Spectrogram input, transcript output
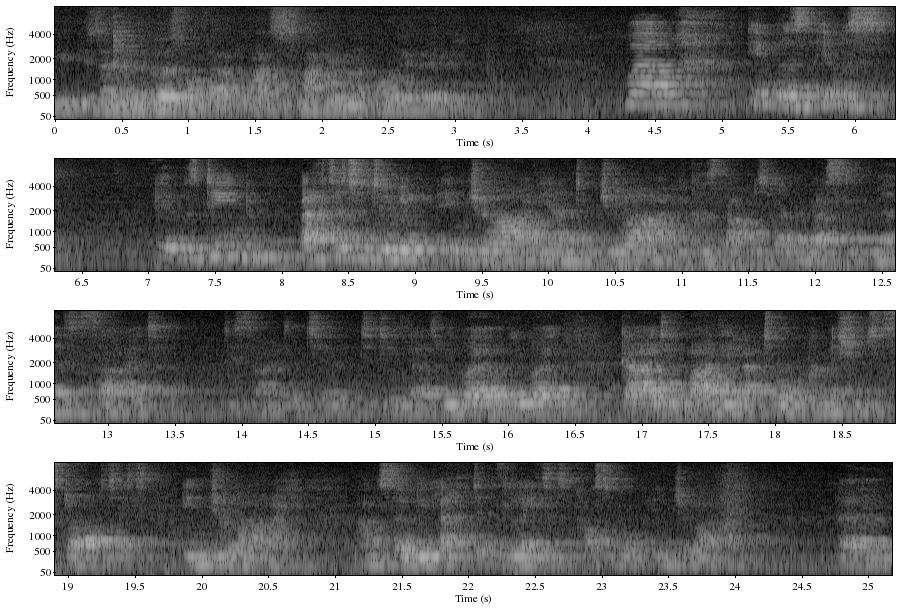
you, you're sending the first ones out, right smack in the holiday period. Well, it was, it was, it was deemed better to do it in July, the end of July, because that was when the rest of Merseyside decided to, to do theirs. We were, we were guided by the Electoral Commission to start it in July, and so we left it as late as possible in July. Um,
